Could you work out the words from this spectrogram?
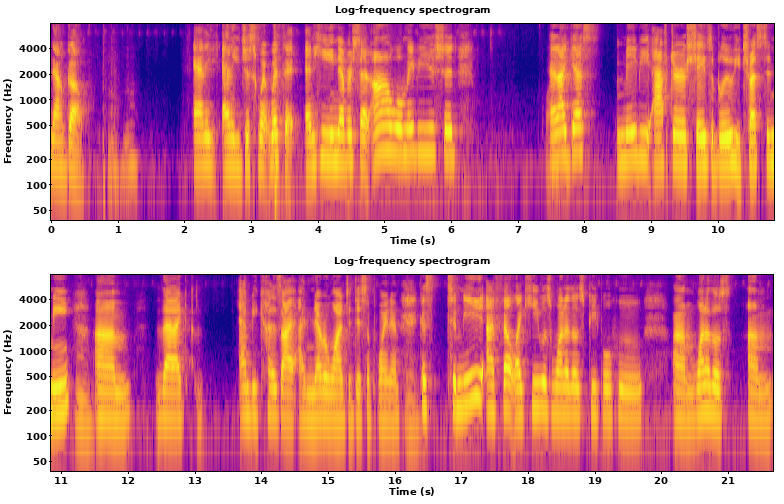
Now go. And he and he just went with it. And he never said, "Oh, well, maybe you should." And I guess maybe after Shades of Blue, he trusted me. Um, that I, and because I I never wanted to disappoint him. Because to me, I felt like he was one of those people who, um, one of those um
